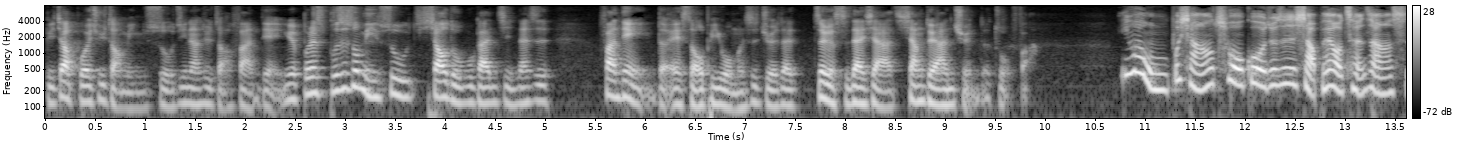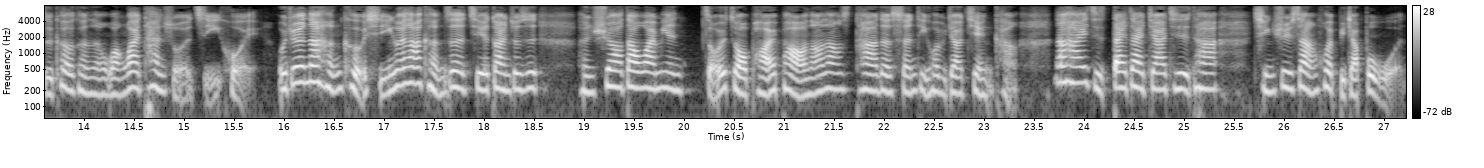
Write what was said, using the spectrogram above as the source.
比较不会去找民宿，尽量去找饭店，因为不是不是说民宿消毒不干净，但是饭店的 SOP 我们是觉得在这个时代下相对安全的做法。因为我们不想要错过，就是小朋友成长的时刻，可能往外探索的机会。我觉得那很可惜，因为他可能这个阶段就是很需要到外面走一走、跑一跑，然后让他的身体会比较健康。那他一直待在家，其实他情绪上会比较不稳。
